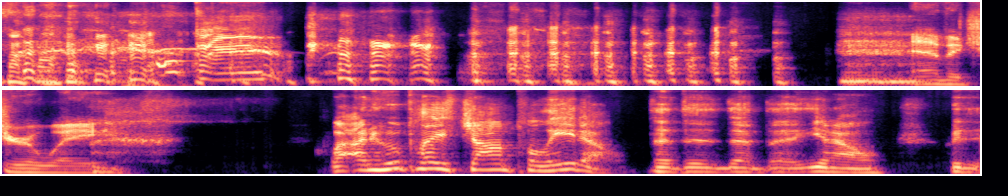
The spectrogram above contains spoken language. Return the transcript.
Have it your way. Well, and who plays Jon Polito? The the the, the you know who-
